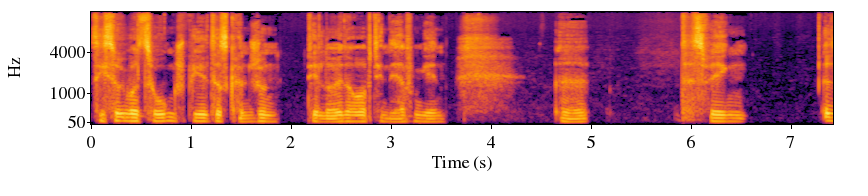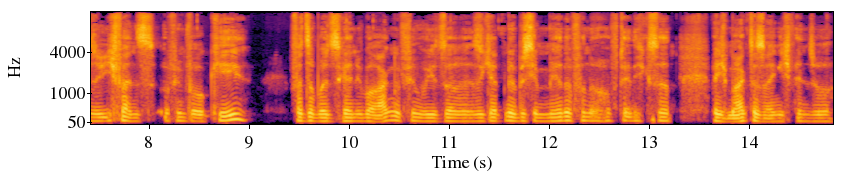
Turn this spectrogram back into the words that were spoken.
sich so überzogen spielt, das kann schon die Leute auch auf die Nerven gehen. Äh, deswegen, also ich fand es auf jeden Fall okay. Fand es aber jetzt kein überragender Film, wo ich jetzt sage, also ich hatte mir ein bisschen mehr davon erhofft, ehrlich gesagt. Weil ich mag das eigentlich, wenn so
